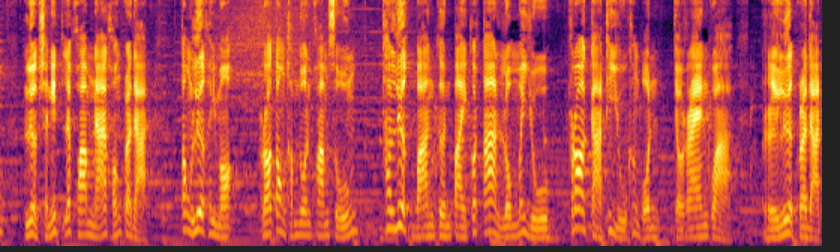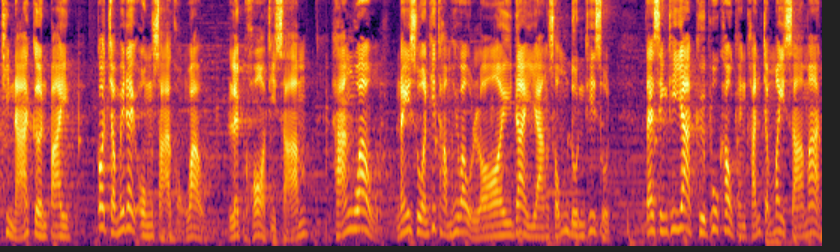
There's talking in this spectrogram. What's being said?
2 เลือกชนิดและความหนาของกระดาษ ต้องเลือกให้เหมาะ เพราะต้องคำนวณความสูง ถ้าเลือกบางเกินไปก็ต้านลมไม่อยู่ เพราะอากาศที่อยู่ข้างบนจะแรงกว่า หรือเลือกกระดาษที่หนาเกินไป ก็จะไม่ได้องศาของว่าวและข้อที่ 3 หางว่าวในส่วนที่ทำให้ว่าวลอยได้อย่างสมดุลที่สุด แต่สิ่งที่ยากคือผู้เข้าแข่งขันจะไม่สามารถ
